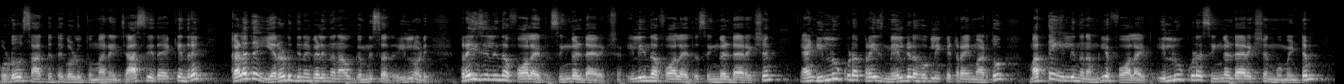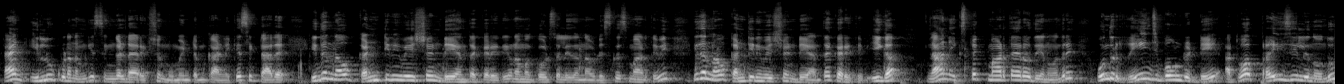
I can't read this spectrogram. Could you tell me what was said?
ಕೊಡೋ ಸಾಧ್ಯತೆಗಳು ತುಂಬಾನೇ ಜಾಸ್ತಿ ಇದೆ. ಯಾಕೆಂದ್ರೆ ಕಳೆದ ಎರಡು ದಿನಗಳಿಂದ ನಾವು ಗಮನಿಸಿದ್ರೆ ಇಲ್ಲಿ ನೋಡಿ ಪ್ರೈಸ್ ಇಲ್ಲಿಂದ ಫಾಲ್ ಆಯಿತು ಸಿಂಗಲ್ ಡೈರೆಕ್ಷನ್ ಇಲ್ಲಿಂದ ಫಾಲ್ ಆಯಿತು ಸಿಂಗಲ್ ಡೈರೆಕ್ಷನ್ ಅಂಡ್ ಇಲ್ಲೂ ಕೂಡ ಪ್ರೈಸ್ ಮೇಲ್ಗಡೆ ಹೋಗ್ಲಿಕ್ಕೆ ಟ್ರೈ ಮಾಡ್ತು, ಮತ್ತೆ ಇಲ್ಲಿಂದ ನಮಗೆ ಫಾಲ್ ಆಯಿತು. ಇಲ್ಲೂ ಕೂಡ ಸಿಂಗಲ್ ಡೈರೆಕ್ಷನ್ ಮೊಮೆಂಟಮ್ ಅಂಡ್ ಇಲ್ಲೂ ಕೂಡ ನಮಗೆ ಸಿಂಗಲ್ ಡೈರೆಕ್ಷನ್ ಮೊಮೆಂಟಮ್ ಕಾಣಲಿಕ್ಕೆ ಸಿಗ್ತಾ ಇದೆ. ಇದನ್ನ ನಾವು ಕಂಟಿನ್ಯೂವೇಷನ್ ಡೇ ಅಂತ ಕರಿತೀವಿ. ನಮ್ಮ ಕೋರ್ಸಲ್ಲಿ ಇದನ್ನ ನಾವು ಡಿಸ್ಕಸ್ ಮಾಡ್ತೀವಿ. ಇದನ್ನ ನಾವು ಕಂಟಿನ್ಯೂವೇಷನ್ ಡೇ ಅಂತ ಕರಿತೀವಿ. ಈಗ ನಾನು ಎಕ್ಸ್ಪೆಕ್ಟ್ ಮಾಡ್ತಾ ಇರೋದು ಏನು ಅಂದ್ರೆ, ಒಂದು ರೇಂಜ್ ಬೌಂಡ್ ಡೇ ಅಥವಾ ಪ್ರೈಸ್ ಇಲ್ಲಿ ಒಂದು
